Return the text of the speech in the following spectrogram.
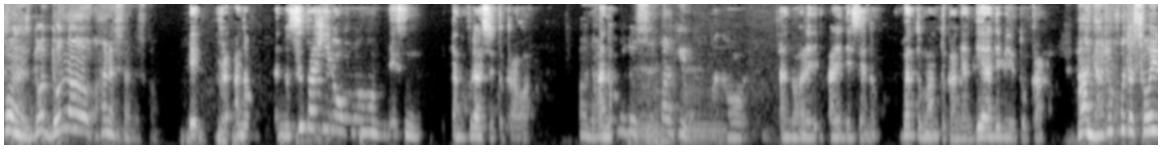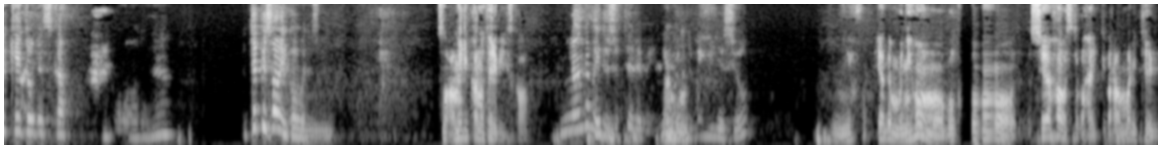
そうなんです。ど、どんな話なんですか？え、フラあの、あのスーパーヒーローものです。あの、フラッシュとかは。あ、なるほど、スーパーヒーロー。あの、あの、あれ、あれですよ、あの、バットマンとかね、デアデビューとか。あ、なるほど、そういう系統ですか。なるほどね。てっぺさんはいかがですか？そのアメリカのテレビですか？何でもいいですよ、テレビ。何でも日本でもいいですよ。日本いや、でも日本も僕もシェアハウスとか入ってからあんまりテレビ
